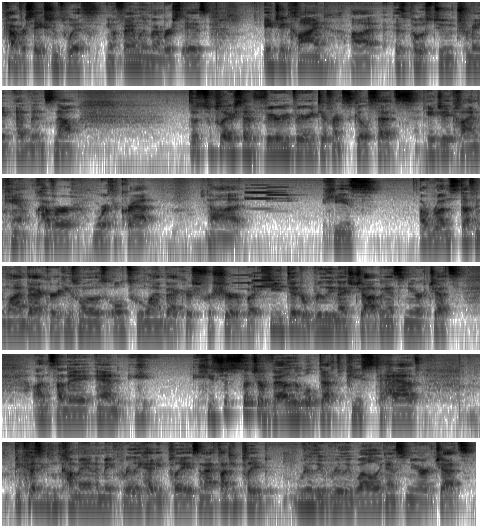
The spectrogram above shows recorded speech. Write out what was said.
conversations with you know family members is AJ Klein uh, as opposed to Tremaine Edmunds. Now those two players have very very different skill sets. AJ Klein can't cover worth a crap. Uh, he's a run stuffing linebacker. He's one of those old school linebackers for sure. But he did a really nice job against the New York Jets on Sunday, and he, he's just such a valuable depth piece to have because he can come in and make really heady plays. And I thought he played really, really well against the New York Jets.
